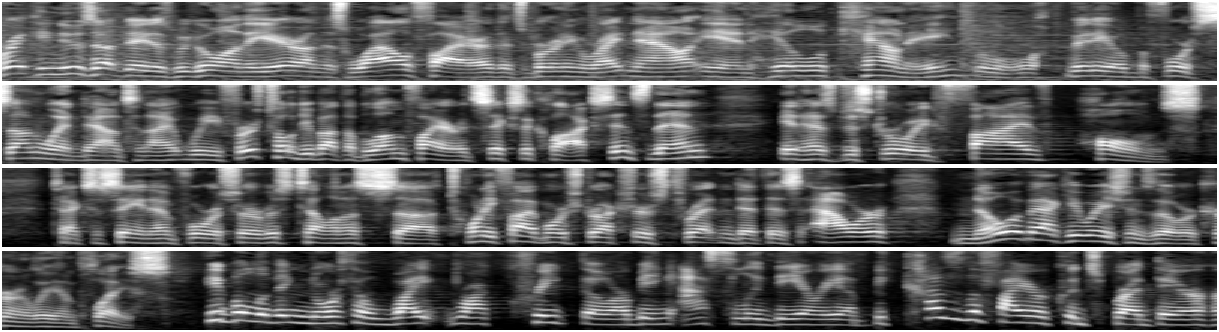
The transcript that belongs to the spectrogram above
Breaking news update as we go on the air on this wildfire that's burning right now in Hill County. Little video before sun went down tonight. We first told you about the Blum fire at 6 o'clock. Since then, it has destroyed five homes. Texas A&M Forest Service telling us uh, 25 more structures threatened at this hour. No evacuations, though, are currently in place. People living north of White Rock Creek, though, are being asked to leave the area because the fire could spread there.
